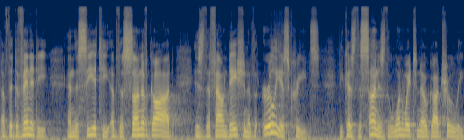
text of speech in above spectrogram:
of the divinity and the deity of the Son of God is the foundation of the earliest creeds because the Son is the one way to know God truly.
